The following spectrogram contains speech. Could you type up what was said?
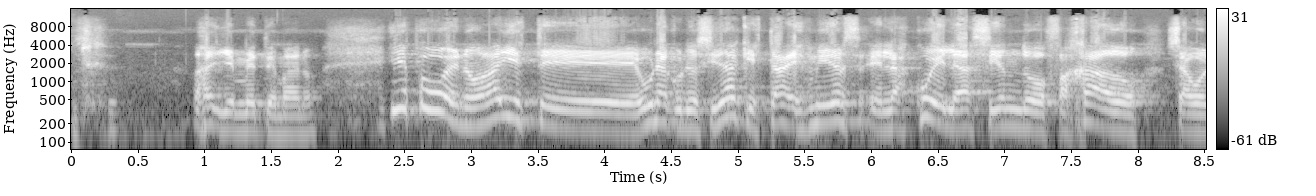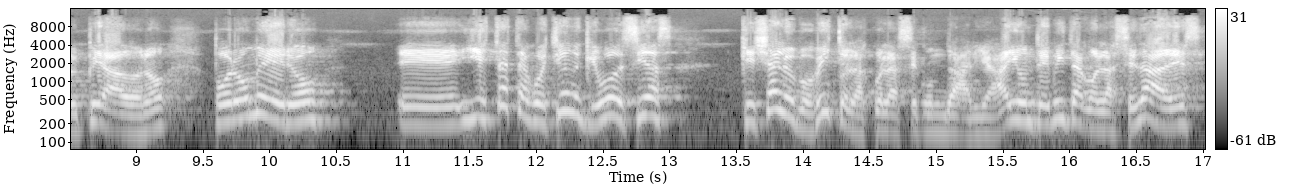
Alguien mete mano. Y después, bueno, hay este, una curiosidad que está Smithers en la escuela siendo fajado, o sea, golpeado, ¿no? Por Homero. eh, y está esta cuestión de que vos decías que ya lo hemos visto en la escuela secundaria. Hay un temita con las edades,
